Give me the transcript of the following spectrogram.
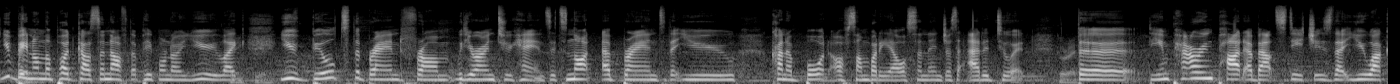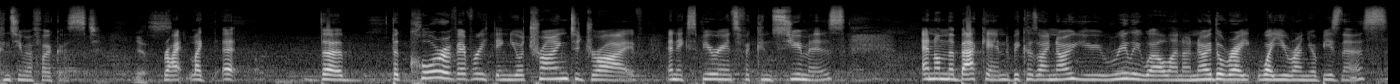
you've been on the podcast enough that people know you. Like, Thank you've built the brand from, with your own two hands. It's not a brand that you kind of bought off somebody else and then just added to it. Correct. The, the empowering part about Stitch is that you are consumer focused. Yes. right? Like uh, the the core of everything, you're trying to drive an experience for consumers. And on the back end, because I know you really well and I know the way you run your business,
